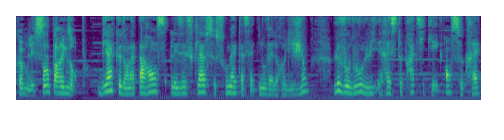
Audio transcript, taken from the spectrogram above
comme les saints par exemple. Bien que dans l'apparence les esclaves se soumettent à cette nouvelle religion, le vaudou, lui, reste pratiqué en secret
